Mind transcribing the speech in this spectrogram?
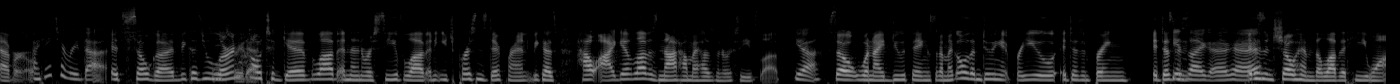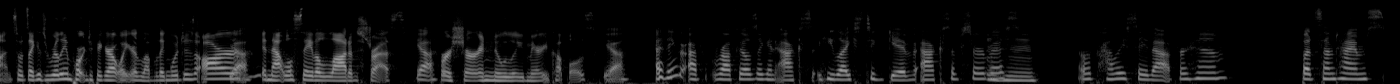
ever I need to read that. it's so good because you Need to learn how it. to give love and then receive love and each person's different because how i give love is not how my husband receives love Yeah. so when i do things that i'm like oh i'm doing it for you it doesn't bring it doesn't He's like, okay. it doesn't show him the love that he wants so it's like it's really important to figure out what your love languages are Yeah. and that will save a lot of stress Yeah. for sure in newly married couples yeah. I think Raphael's like an acts. He likes to give acts of service. Mhm. I would probably say that for him. But sometimes,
